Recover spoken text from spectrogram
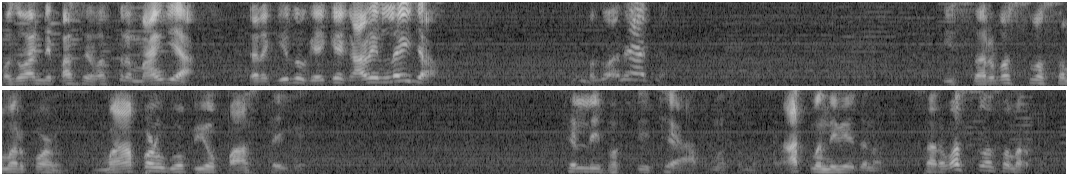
ભગવાનની પાસે વસ્ત્ર માંગ્યા. ત્યારે કીધું કે એક એક આવીને લઈ જાઓ. ભગવાને આપ્યા. એ સર્વસ્વ સમર્પણમાં પણ ગોપીઓ પાસ થઈ ગઈ. છેલ્લી ભક્તિ છે આત્મસમર્પણ, આત્મનિવેદન. સર્વસ્વ સમર્પણ.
